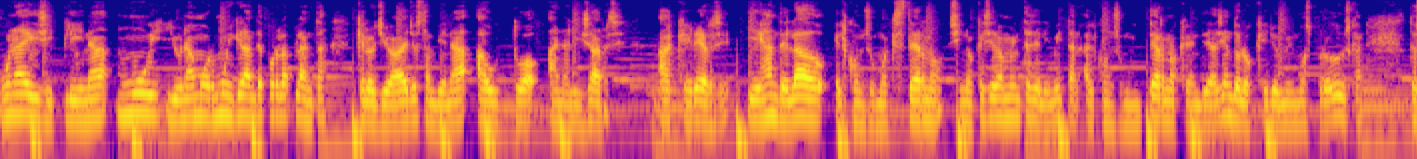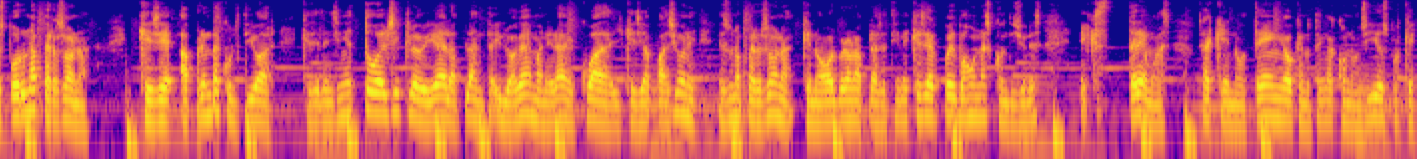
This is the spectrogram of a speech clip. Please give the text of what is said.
una disciplina muy y un amor muy grande por la planta que los lleva a ellos también a autoanalizarse, a quererse y dejan de lado el consumo externo, sino que solamente se limitan al consumo interno que vendría siendo lo que ellos mismos produzcan. Entonces, por una persona que se aprenda a cultivar, que se le enseñe todo el ciclo de vida de la planta y lo haga de manera adecuada y que se apasione, es una persona que no va a volver a una plaza, tiene que ser pues bajo unas condiciones extremas, o sea, que no tenga o que no tenga conocidos, porque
